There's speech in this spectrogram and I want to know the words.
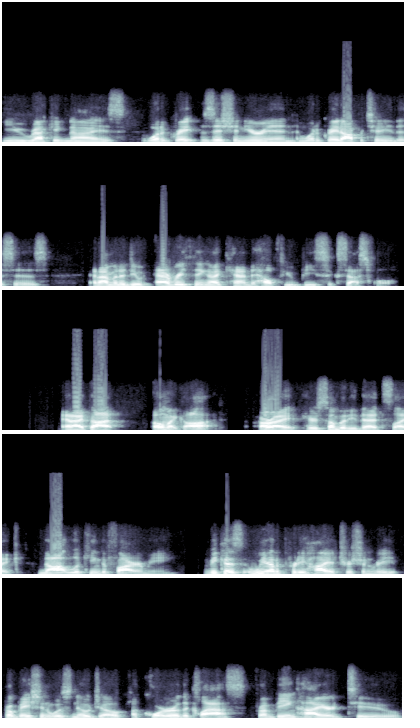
you recognize what a great position you're in and what a great opportunity this is. And I'm going to do everything I can to help you be successful. And I thought, oh my God, all right, here's somebody that's like not looking to fire me because we had a pretty high attrition rate. Probation was no joke. A quarter of the class from being hired to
